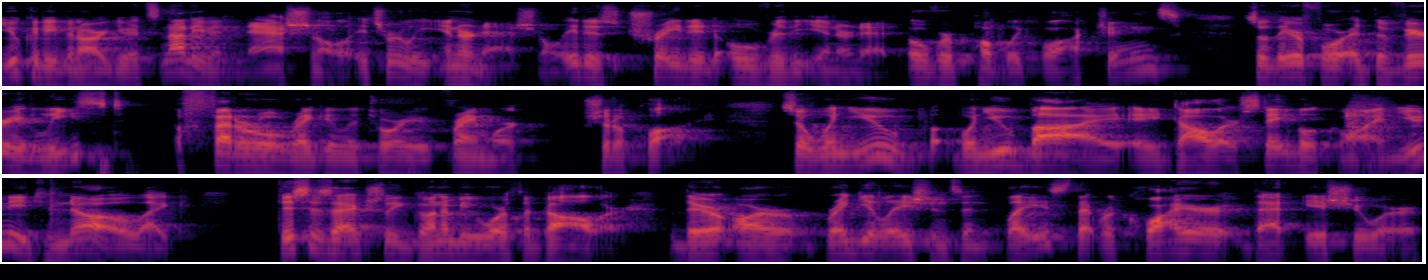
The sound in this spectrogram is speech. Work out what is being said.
You could even argue it's not even national, it's really international. It is traded over the internet, over public blockchains. So, therefore, at the very least, a federal regulatory framework should apply. So when you when you buy a dollar stablecoin, you need to know like this is actually going to be worth a dollar. There are regulations in place that require that issuer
